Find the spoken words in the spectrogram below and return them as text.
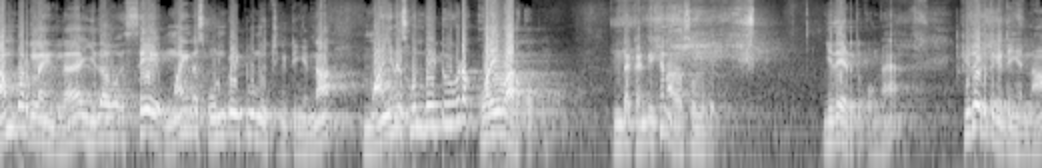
நம்பர் லைனில் இதை சே மைனஸ் ஒன் பை டூன்னு வச்சுக்கிட்டிங்கன்னா மைனஸ் ஒன் பை டூ விட குறைவாக இருக்கும். இந்த கண்டிஷன் அதை சொல்லுது. இதை எடுத்துக்கோங்க. இதை எடுத்துக்கிட்டிங்கன்னா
